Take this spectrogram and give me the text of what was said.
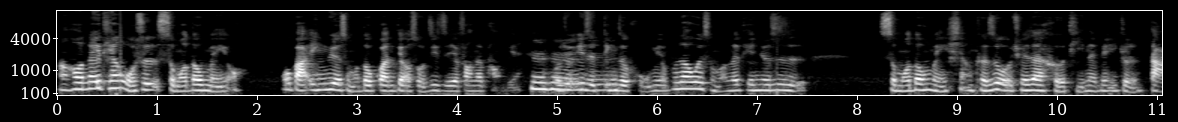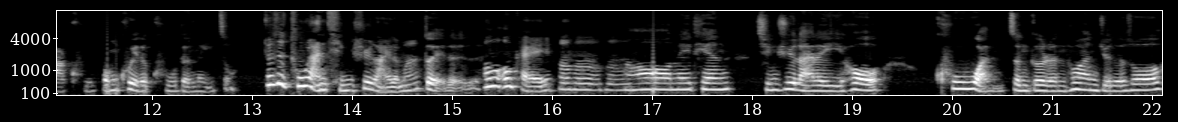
然后那一天我是什么都没有，我把音乐什么都关掉，手机直接放在旁边，我就一直盯着湖面。不知道为什么那天就是什么都没想，可是我却在河堤那边一个人大哭，崩溃的哭的那一种。就是突然情绪来了吗？对对对。哦，OK。然后那天情绪来了以后，哭完整个人突然觉得说。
